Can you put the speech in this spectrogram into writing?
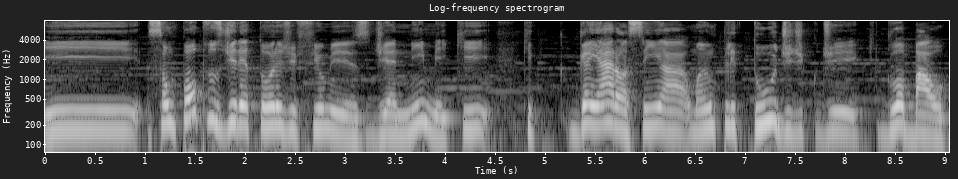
E são poucos os diretores de filmes de anime que, que ganharam, assim, a, uma amplitude de, de global.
